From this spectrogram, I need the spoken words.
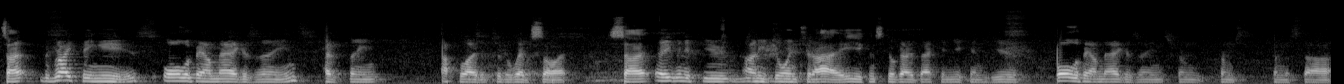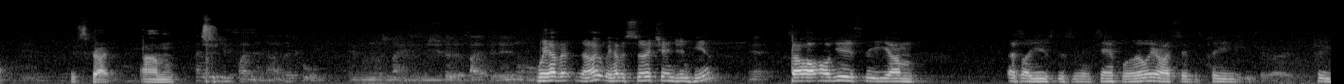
So the great thing is, all of our magazines have been uploaded to the website. So even if you only joined today, you can still go back and you can view all of our magazines from from from the start. It's great. Um, How did you find an article everyone was making? You just got to type it in or? we have a no, we have a search engine here. Yeah. So I'll, I'll use the um, as I used as an example earlier. I said the P P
